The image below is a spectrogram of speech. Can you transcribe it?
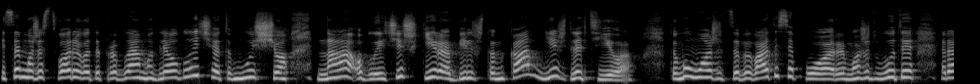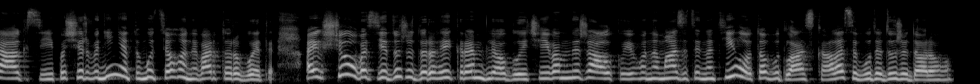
і це може створювати проблему для обличчя, тому що на обличчі шкіра більш тонка, ніж для тіла. Тому можуть забиватися пори, можуть бути реакції, почервоніння, тому цього не варто робити. А якщо у вас є дуже дорогий крем для обличчя і вам не жалко його намазати на тіло, то будь ласка, але це буде дуже дорого.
